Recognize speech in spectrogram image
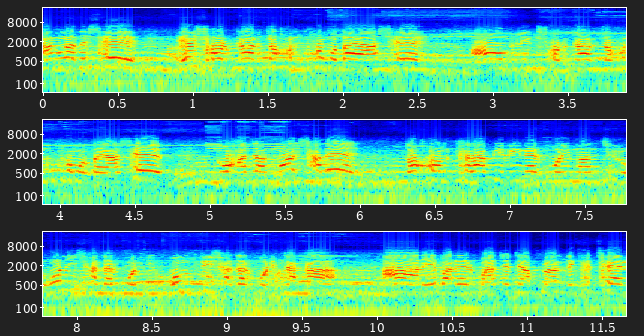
বাংলাদেশে এই সরকার যখন ক্ষমতায় আসে, আওয়ামী লীগ সরকার যখন ক্ষমতায় আসে, দু হাজার নয় সালে তখন খেলাপি ঋণের পরিমাণ ছিল উনিশ হাজার কোটি উনত্রিশ হাজার কোটি টাকা আর এবারের বাজেটে আপনারা দেখেছেন,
